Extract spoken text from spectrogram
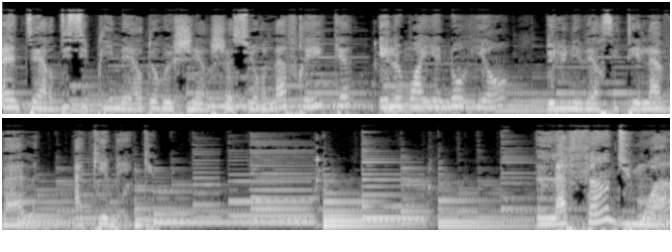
interdisciplinaire de recherche sur l'Afrique et le Moyen-Orient de l'Université Laval à Québec. La fin du mois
